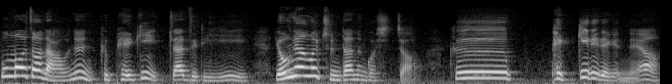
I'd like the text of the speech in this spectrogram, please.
뿜어져 나오는 그 배기 입자들이 영향을 준다는 것이죠. 그 백길이 되겠네요.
